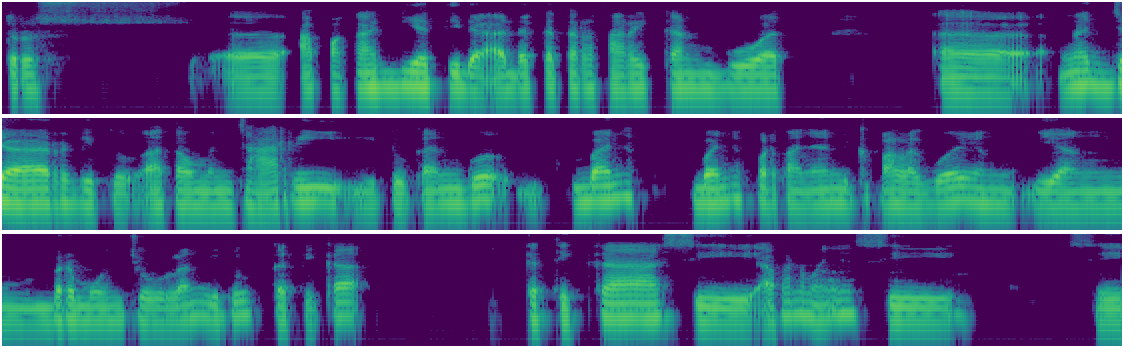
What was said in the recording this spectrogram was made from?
terus uh, apakah dia tidak ada ketertarikan buat uh, ngejar gitu atau mencari gitu kan? Gue banyak banyak pertanyaan di kepala gue yang yang bermunculan gitu ketika ketika si apa namanya si si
